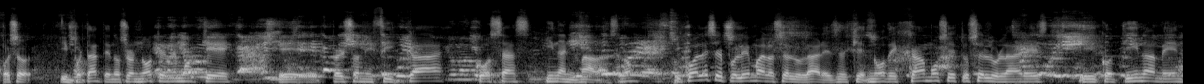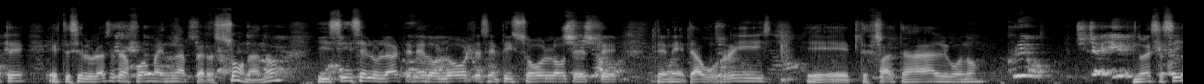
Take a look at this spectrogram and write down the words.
Por eso importante. Nosotros no tenemos que eh, personificar cosas inanimadas, ¿no? ¿Y cuál es el problema de los celulares? Es que no dejamos estos celulares y continuamente este celular se transforma en una persona, ¿no? Y sin celular tenés dolor, te sentís solo, te, te, te, aburrís, eh, te falta algo, ¿no? ¿No es así?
